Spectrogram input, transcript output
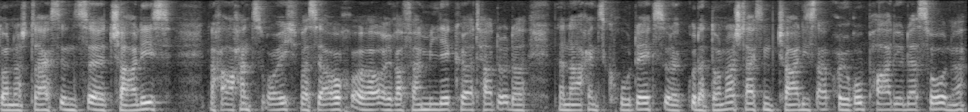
donnerstags ins äh, Charlies nach Aachen zu euch, was ja auch äh, eurer Familie gehört hat, oder danach ins Codex oder, oder donnerstags im Charlies an Europarty oder so. Ne?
